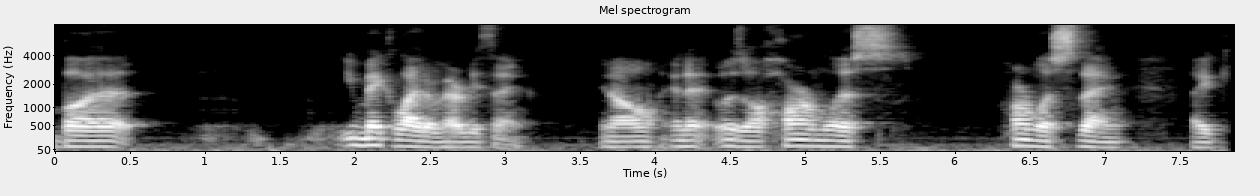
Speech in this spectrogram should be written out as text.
but you make light of everything, you know, and it was a harmless, harmless thing. Like,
